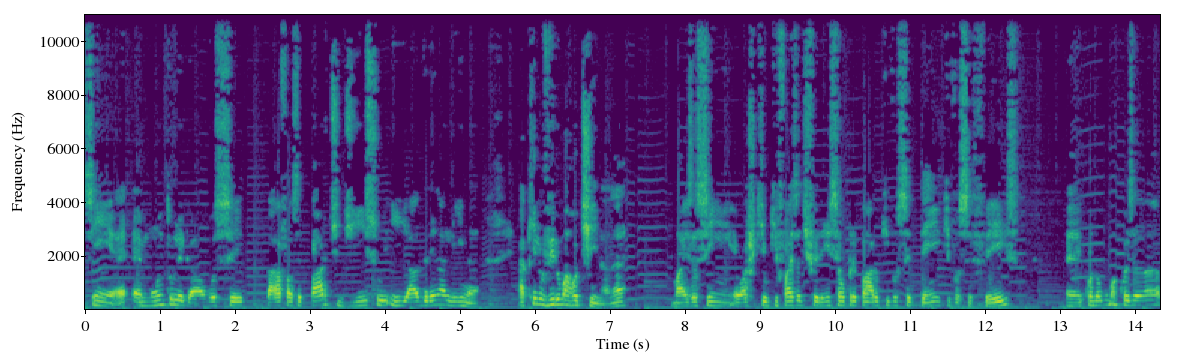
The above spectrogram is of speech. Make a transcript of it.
Sim, é, é muito legal você tá, fazer parte disso e a adrenalina. Aquilo vira uma rotina, né? Mas assim, eu acho que o que faz a diferença é o preparo que você tem, que você fez, é, quando alguma coisa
